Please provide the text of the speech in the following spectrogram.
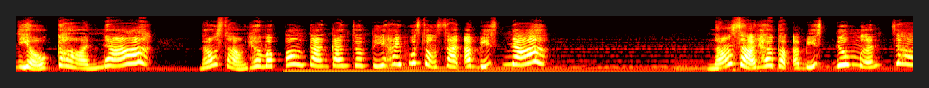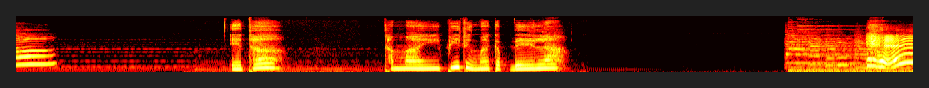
เดี๋ยวก่อนนะ น้องสาวของเธอมาป้องกันการโจมตีให้ผู้ส่งสารอบิสนะ น้องสาวเธอกับอบิสดูเหมือนจะ เอเธอร์ทำไมพี่ถึงมากับเดนล่ะ เอ๊ะ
